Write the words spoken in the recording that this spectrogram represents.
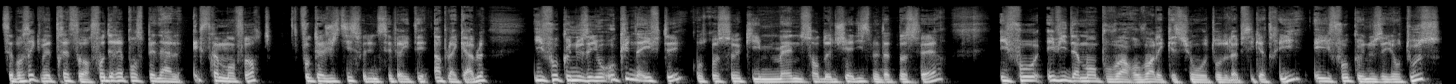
C'est pour ça qu'il va être très fort. Il faut des réponses pénales extrêmement fortes. Il faut que la justice soit d'une sévérité implacable. Il faut que nous ayons aucune naïveté contre ceux qui mènent une sorte de djihadisme d'atmosphère. Il faut évidemment pouvoir revoir les questions autour de la psychiatrie et il faut que nous ayons tous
